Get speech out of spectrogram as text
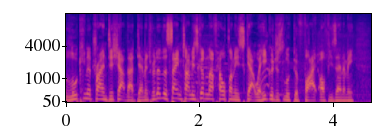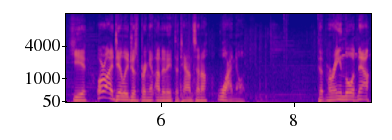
looking to try and dish out that damage, but at the same time, he's got enough health on his scout where he could just look to fight off his enemy here, or ideally just bring it underneath the town center. Why not? But Marine Lord now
